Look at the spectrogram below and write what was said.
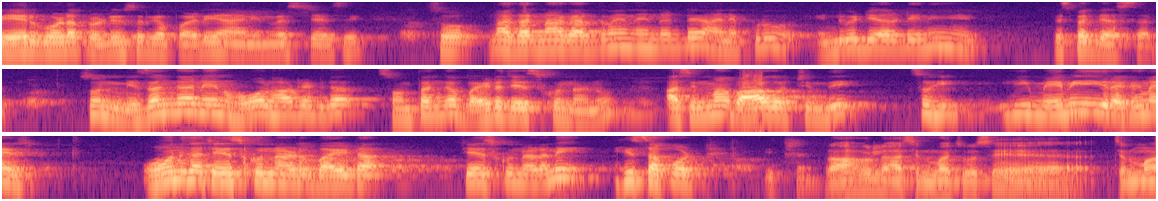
పేరు కూడా ప్రొడ్యూసర్గా పడి ఆయన ఇన్వెస్ట్ చేసి సో నాకు నాకు అర్థమైంది ఏంటంటే ఆయన ఎప్పుడు ఇండివిజువాలిటీని రెస్పెక్ట్ చేస్తాడు. సో నిజంగా నేను హోల్ హార్టెడ్గా సొంతంగా బయట చేసుకున్నాను. ఆ సినిమా బాగా వచ్చింది so he he maybe recognise ఓన్గా చేసుకున్నాడు బయట చేసుకున్నాడని హీ సపోర్ట్ ఇచ్చాను. రాహుల్ ఆ సినిమా చూసే సినిమా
